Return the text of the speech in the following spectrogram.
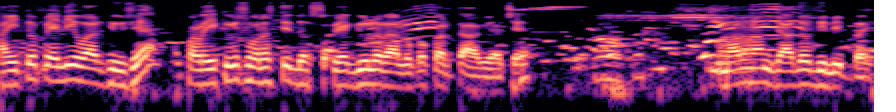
અહીં તો પહેલી વાર થયું છે પણ એકવીસ વર્ષથી દસ રેગ્યુલર આ લોકો કરતા આવ્યા છે. મારું નામ જાદવ દિલીપભાઈ.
